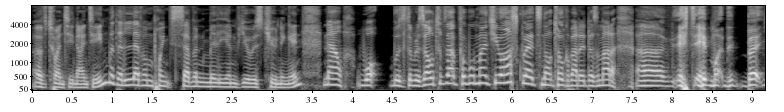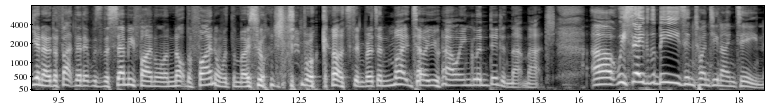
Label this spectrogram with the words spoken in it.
of 2019, with 11.7 million viewers tuning in. Now, what was the result of that football match, you ask? Let's not talk about it, it, doesn't matter. Uh, it, it might, but, you know, the fact that it was the semi final and not the final with the most watched broadcast in Britain might tell you how England did in that match. Uh, we saved the bees in 2019.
